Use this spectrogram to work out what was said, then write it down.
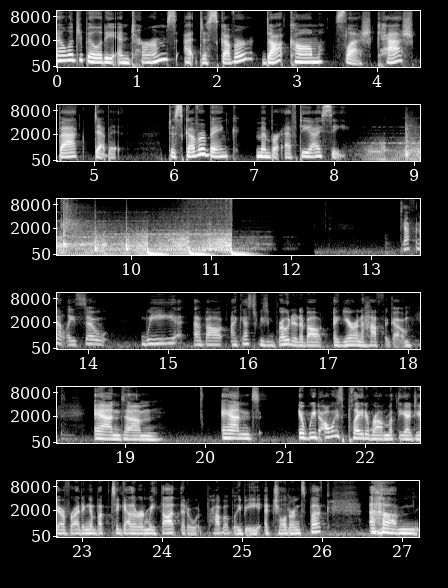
eligibility and terms at discover.com slash cashback debit. Discover Bank, member FDIC. Definitely. So we about, I guess we wrote it about a year and a half ago. And, um, and it, we'd always played around with the idea of writing a book together, and we thought that it would probably be a children's book. Um,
